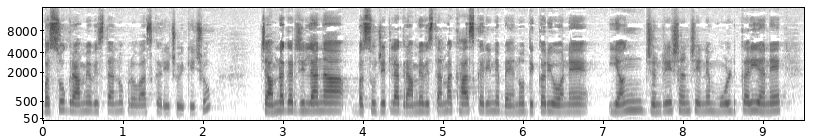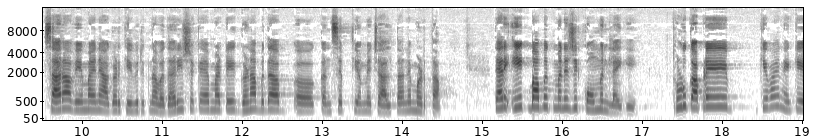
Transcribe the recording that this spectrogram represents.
બસો ગ્રામ્ય વિસ્તારનો પ્રવાસ કરી ચૂકી છું. જામનગર જિલ્લાના બસો જેટલા ગ્રામ્ય વિસ્તારમાં ખાસ કરીને બહેનો, દીકરીઓ અને યંગ જનરેશન છે એને મોલ્ડ કરી અને સારા વેમાં એને આગળ કેવી રીતના વધારી શકાય માટે ઘણા બધા કન્સેપ્ટથી અમે ચાલતા ને મળતા. ત્યારે એક બાબત મને જે કોમન લાગી, થોડુંક આપણે કહેવાય ને કે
